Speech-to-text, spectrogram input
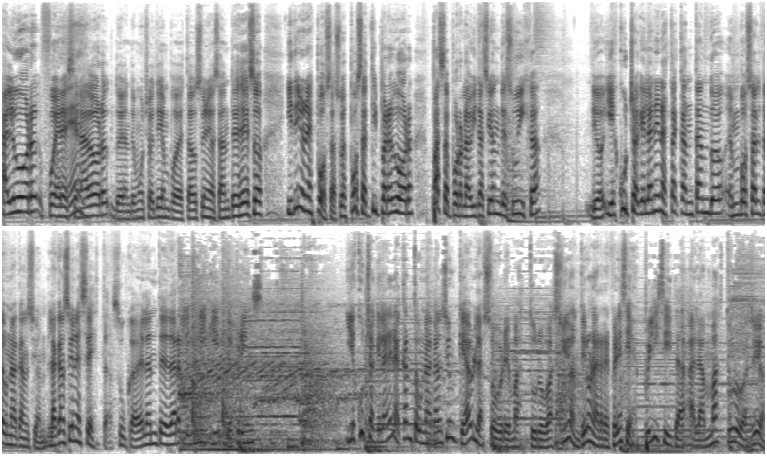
Al Gore fue senador durante mucho tiempo de Estados Unidos antes de eso y tenía una esposa. Su esposa, Tipper Gore, pasa por la habitación de su hija digo, y escucha que la nena está cantando en voz alta una canción. La canción es esta, Zuka, delante de Darling Nikki de Prince. Y escucha que la nena canta una canción que habla sobre masturbación. Tiene una referencia explícita a la masturbación.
